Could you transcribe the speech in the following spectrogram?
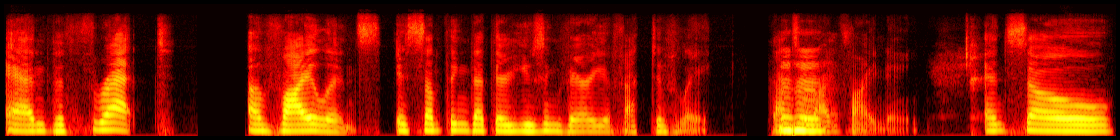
and the threat of violence is something that they're using very effectively that's Mhm. what i'm finding and so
